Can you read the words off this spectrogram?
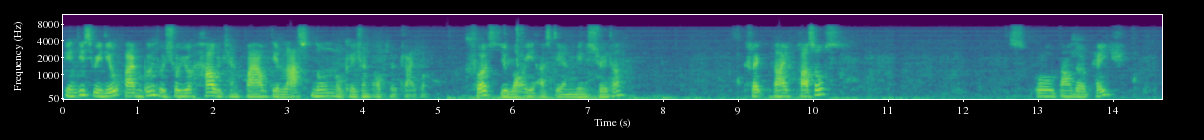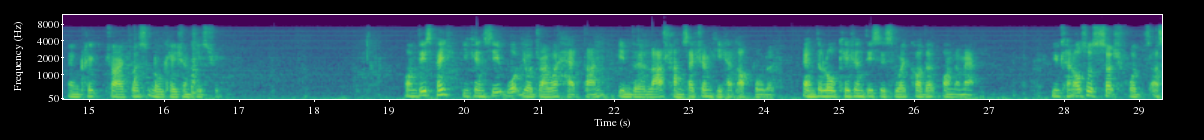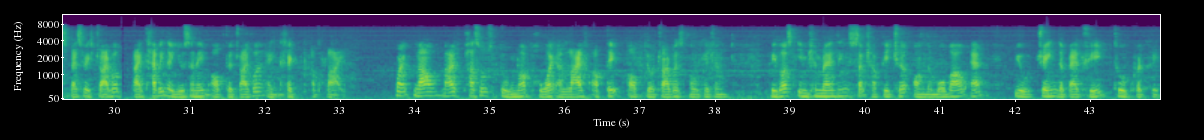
In this video, I'm going to show you how you can find the last known location of your driver. First, you log in as the administrator. Click Live Puzzles. Scroll down the page and click Driver's Location History. On this page, you can see what your driver had done in the last transaction he had uploaded and the location this is recorded on the map. You can also search for a specific driver by typing the username of the driver and click apply. Right now, Live Puzzles do not provide a live update of your driver's location because implementing such a feature on the mobile app will drain the battery too quickly.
